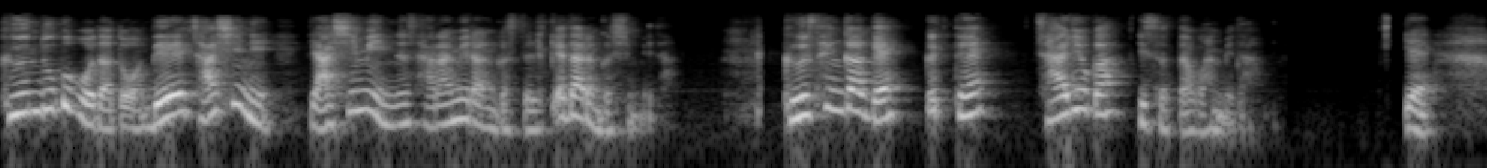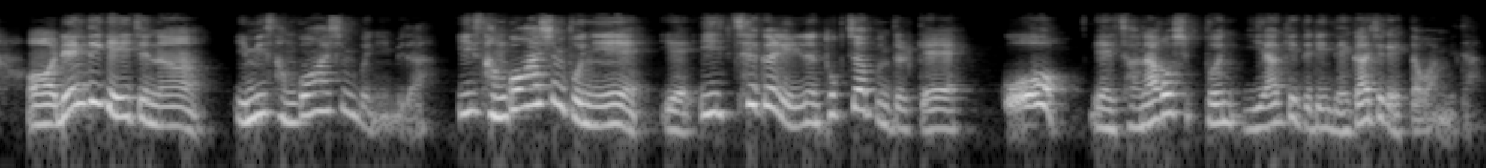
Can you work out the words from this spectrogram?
그 누구보다도 내 자신이 야심이 있는 사람이라는 것을 깨달은 것입니다. 그 생각의 끝에 자유가 있었다고 합니다. 예, 어, 랜디 게이지는 이미 성공하신 분입니다. 이 성공하신 분이 예, 이 책을 읽는 독자분들께 꼭 예, 전하고 싶은 이야기들이 네 가지가 있다고 합니다.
